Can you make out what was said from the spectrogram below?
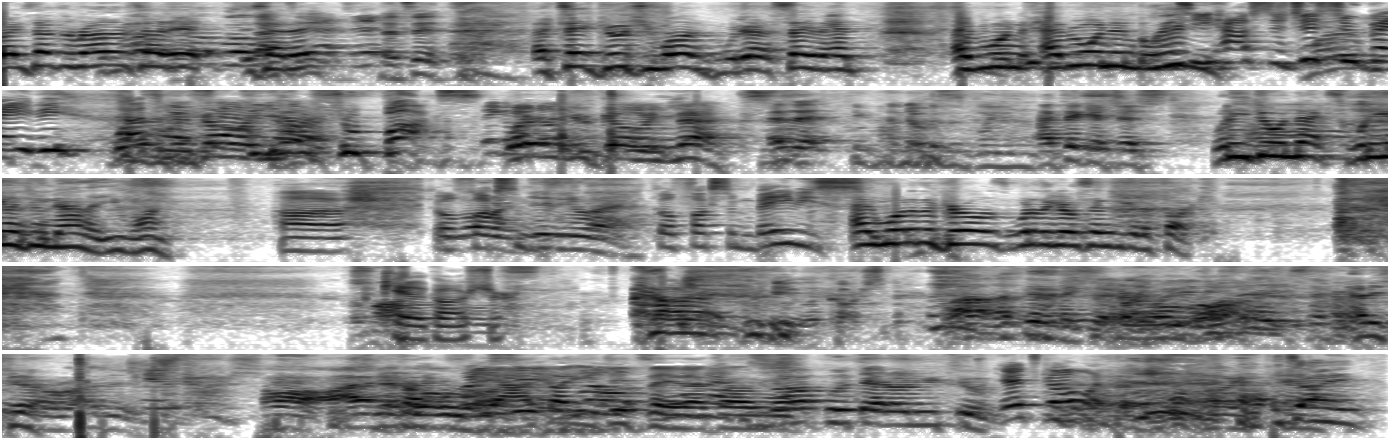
Wait, is that the round or is that it? Is that it? That's it. That's it, Gooch, you won. What do you gotta say, man? Everyone, everyone didn't believe Tea you. House Jiu Jitsu, baby. That's what it said. You have two bucks. Where are you going next? Is it? I think my nose is bleeding. I think it's just. What are you doing next? What are you gonna do now that you won? Uh, go fuck some, Disneyland. go fuck some babies. And what are the girls? What are the girls saying you're gonna fuck? Kayla Carter. All right. Kayla Carson. Wow, that's gonna make it really. How do you feel? Oh, I, I, thought, yeah, I thought you did say that. So I was It's going. It's, I,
